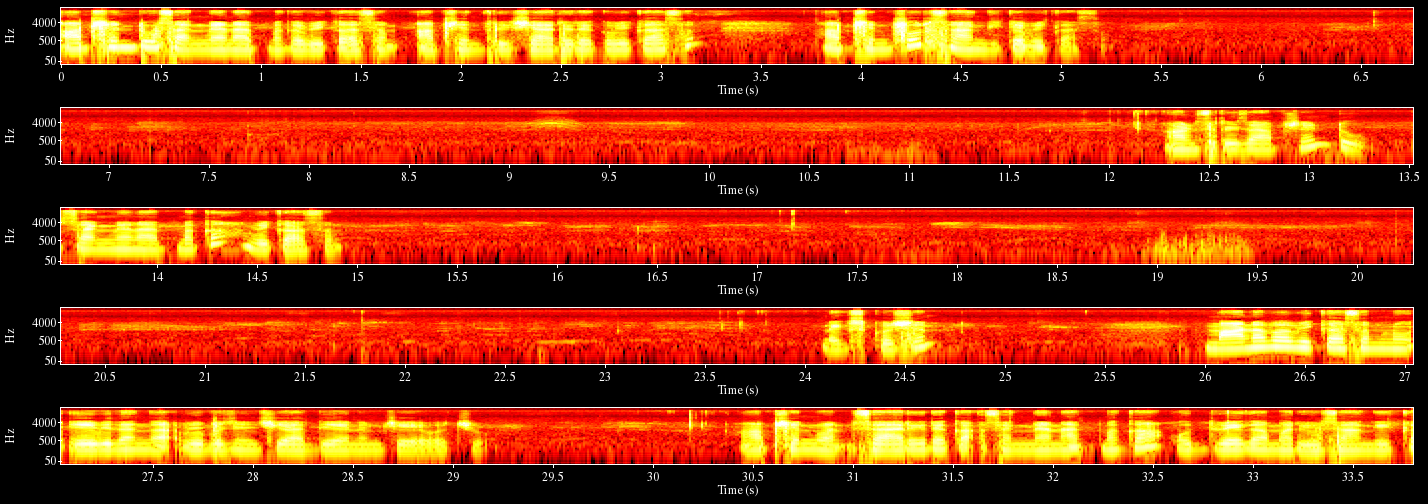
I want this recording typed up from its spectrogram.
ఆప్షన్ టూ సంజ్ఞానాత్మక వికాసం. ఆప్షన్ త్రీ శారీరక వికాసం. ఆప్షన్ ఫోర్ సాంఘిక వికాసం. ఆన్సర్ ఈజ్ ఆప్షన్ టూ సంజ్ఞానాత్మక వికాసం. నెక్స్ట్ క్వశ్చన్ మానవ వికాసంను ఏ విధంగా విభజించి అధ్యయనం చేయవచ్చు? ఆప్షన్ వన్ శారీరక సంజ్ఞానాత్మక ఉద్వేగ మరియు సాంఘిక.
